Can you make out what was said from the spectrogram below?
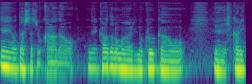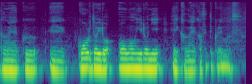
えー私たちの体をで体の周りの空間を、えー光り輝く、えーゴールド色黄金色に、え輝かせてくれます。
